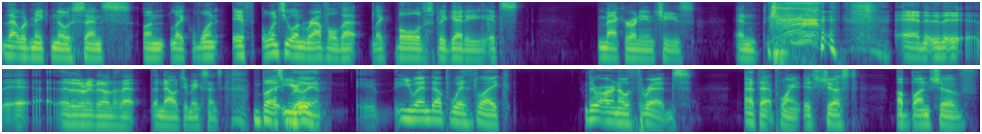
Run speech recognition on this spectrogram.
that would make no sense on like one if once you unravel that like bowl of spaghetti it's macaroni and cheese. And and it, it, it- i don't even know that that analogy makes sense. But you, brilliant you end up with like there are no threads at that point. It's just a bunch of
